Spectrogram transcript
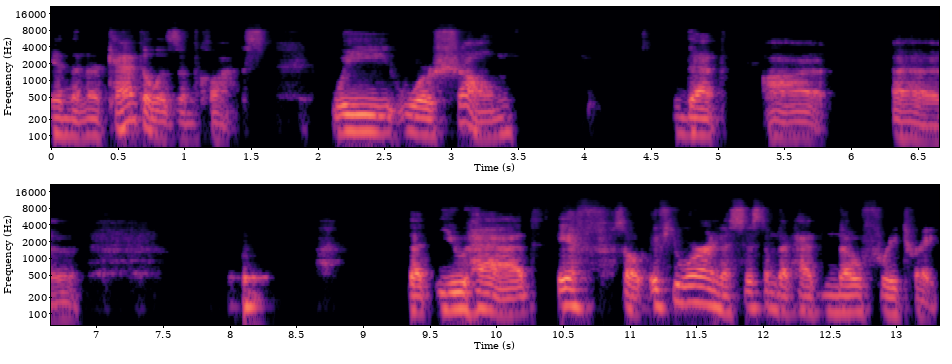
in the mercantilism class, we were shown that uh, uh, that you had if so if you were in a system that had no free trade,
